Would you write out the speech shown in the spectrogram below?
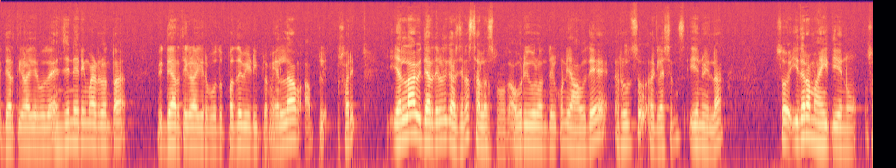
ವಿದ್ಯಾರ್ಥಿಗಳಾಗಿರ್ಬೋದು ಎಂಜಿನಿಯರಿಂಗ್ ಮಾಡಿರುವಂಥ ವಿದ್ಯಾರ್ಥಿಗಳಾಗಿರ್ಬೋದು, ಪದವಿ ಡಿಪ್ಲೊಮಾ ಎಲ್ಲ ಅಪ್ಲಿ ಸಾರಿ ಎಲ್ಲ ವಿದ್ಯಾರ್ಥಿಗಳಿಗೆ ಅರ್ಜಿನ ಸಲ್ಲಿಸ್ಬೋದು ಅವ್ರು ಇವರು ಅಂತ ತಿಳ್ಕೊಂಡು ಯಾವುದೇ ರೂಲ್ಸು ರೆಗ್ಯುಲೇಷನ್ಸ್ ಏನೂ ಇಲ್ಲ. ಸೊ ಇದರ ಮಾಹಿತಿ ಏನು? ಸೊ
